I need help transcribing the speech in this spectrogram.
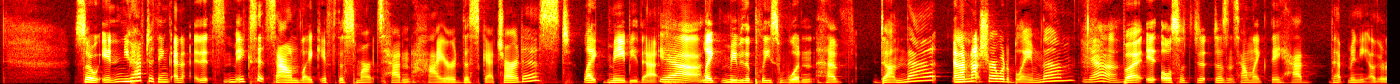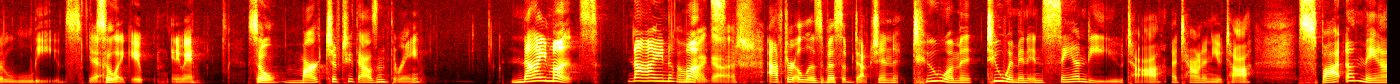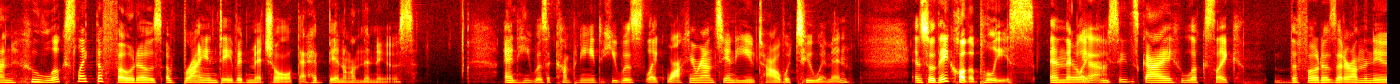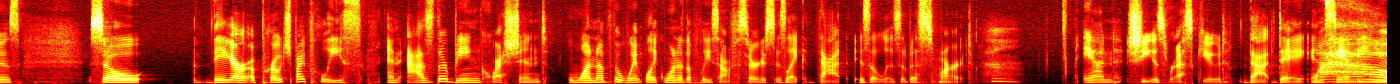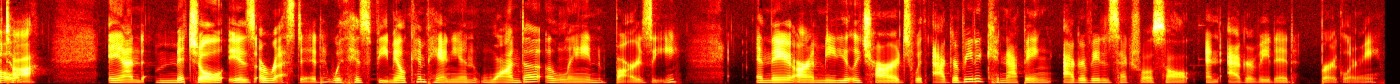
So in, you have to think, and it makes it sound like if the Smarts hadn't hired the sketch artist, like maybe that, Yeah. like maybe the police wouldn't have done that. And I'm not sure I would have blamed them, Yeah. but it also d- doesn't sound like they had that many other leads. Yeah. So like it anyway. So March of 2003, nine months, nine Oh months gosh. after Elizabeth's abduction, two women, two women in Sandy, Utah, a town in Utah, spot a man who looks like the photos of Brian David Mitchell that had been on the news. And he was accompanied, he was like walking around Sandy, Utah with two women. And so they call the police and they're like, Yeah. We see this guy who looks like the photos that are on the news. So they are approached by police and as they're being questioned one of the like one of the police officers is like that is elizabeth smart and she is rescued that day in sandy utah and mitchell is arrested with his female companion Wanda Eileen Barzee and they are immediately charged with aggravated kidnapping aggravated sexual assault and aggravated burglary.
